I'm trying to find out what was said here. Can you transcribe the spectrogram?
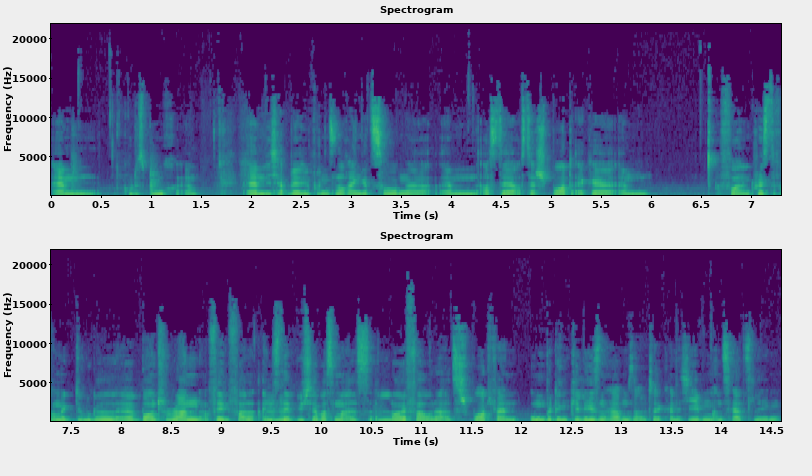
Ähm, gutes Buch. Ähm, ich habe mir übrigens noch reingezogen ähm, aus der aus der Sportecke ähm, von Christopher McDougall, äh, Born to Run, auf jeden Fall eines mhm. der Bücher, was man als Läufer oder als Sportfan unbedingt gelesen haben sollte, kann ich jedem ans Herz legen.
